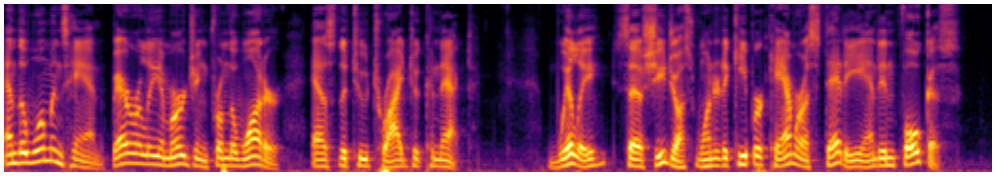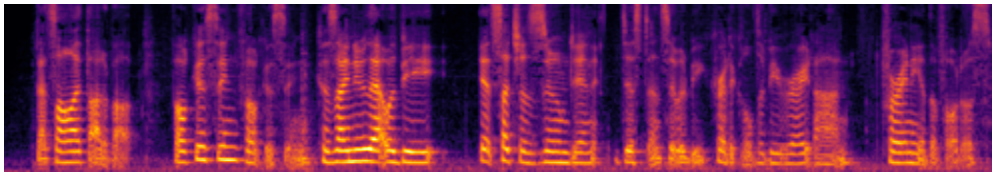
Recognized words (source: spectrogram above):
and the woman's hand barely emerging from the water as the two tried to connect. Willie says she just wanted to keep her camera steady and in focus. That's all I thought about. Focusing, focusing, because I knew that would be at such a zoomed in distance, it would be critical to be right on for any of the photos.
